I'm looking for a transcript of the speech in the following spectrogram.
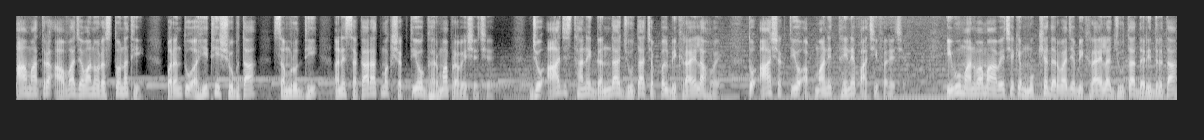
આ માત્ર આવવા જવાનો રસ્તો નથી, પરંતુ અહીંથી શુભતા, સમૃદ્ધિ અને સકારાત્મક શક્તિઓ ઘરમાં પ્રવેશે છે. જો આ જ સ્થાને ગંદા જૂતા ચપ્પલ બિખરાયેલા હોય તો આ શક્તિઓ અપમાનિત થઈને પાછી ફરે છે. એવું માનવામાં આવે છે કે મુખ્ય દરવાજે બિખરાયેલા જૂતા દરિદ્રતા,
